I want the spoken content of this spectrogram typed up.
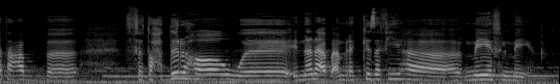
أتعب آه، في تحضيرها وإن أنا أبقى مركزة فيها 100%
